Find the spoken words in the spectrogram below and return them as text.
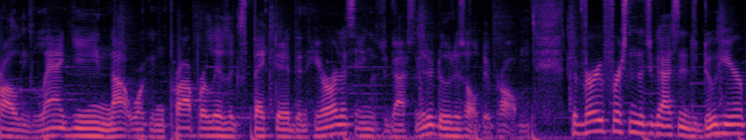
probably lagging, not working properly as expected, then here are the things that you guys need to do to solve your problem. The very first thing that you guys need to do here,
